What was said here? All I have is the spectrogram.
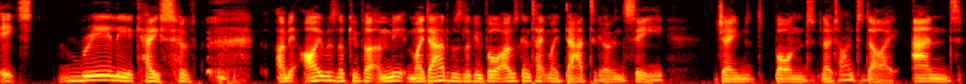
it's really a case of. I mean, I was looking for. My dad was looking for. I was going to take my dad to go and see James Bond, No Time to Die. And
